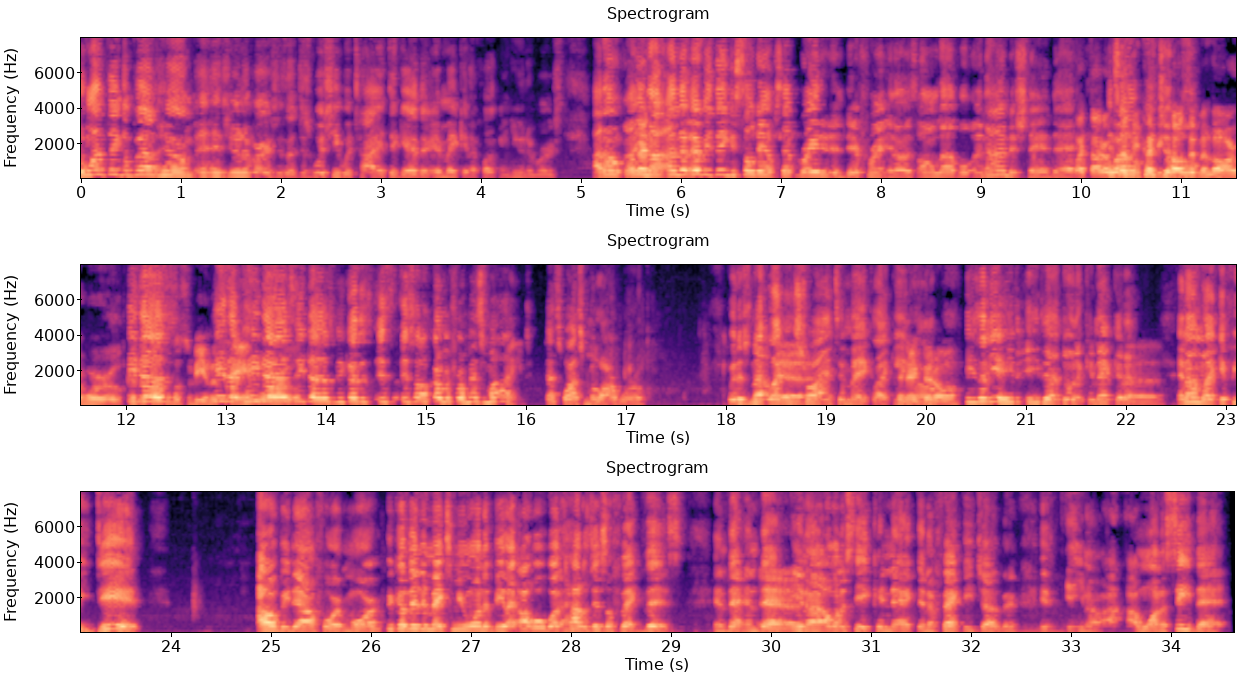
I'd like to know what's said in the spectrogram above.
The one thing about him and his universe is I just wish he would tie it together and make it a fucking universe. I don't. Well, you know. I know everything is so damn separated and different and on its own level, and I understand that. Well, I thought it It's was because he calls it picturable. Millar World He does. supposed to be in the he, does, same he world. does. He does because it's, it's it's all coming from his mind. That's why it's Millar World. But it's not like he's trying to make like you Connect know. it all. He's like, yeah, he, he's not doing a connect it up. Uh, And I'm like, if he did, I would be down for it more because then it makes me want to be like, oh well, what? How does this affect this and that and that? Yeah. You know, I want to see it connect and affect each other. It, you know, I, I want to see that,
